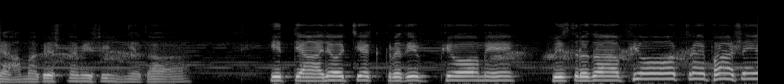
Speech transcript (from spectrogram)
रामकृष्णमिषिन्यता ഇത്യാലോച്യ കൃതിഭ്യോ മേ വിസ്തൃതാഭ്യോത്ര ഭാഷയ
